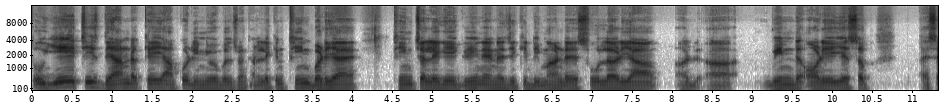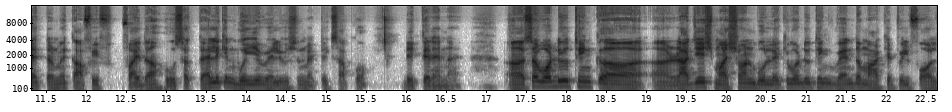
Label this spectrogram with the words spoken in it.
तो ये चीज़ ध्यान रखे आपको रिन्यूएबल्स में करना लेकिन थीम बढ़िया है थीम चलेगी, ग्रीन एनर्जी की डिमांड है, सोलर या विंड और ये ये सब सेक्टर में काफ़ी फ़ायदा हो सकता है, लेकिन वो ये वैल्यूएशन मैट्रिक्स आपको देखते रहना है। Sir what do you think Rajesh Mashwan बोल रहे कि what do think when the market will fall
